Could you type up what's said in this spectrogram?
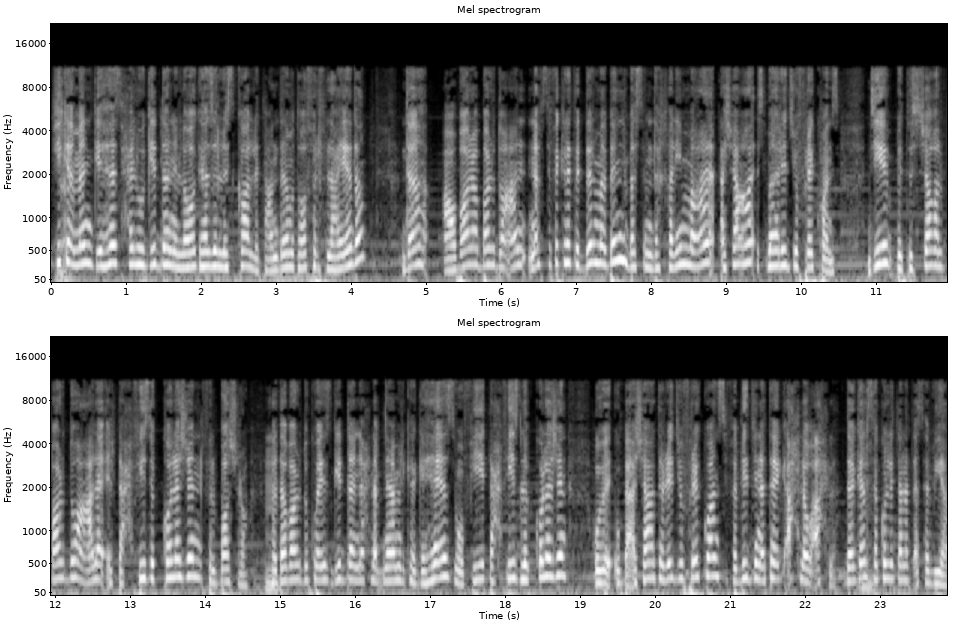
في نعم. كمان جهاز حلو جدا اللي هو جهاز السكارلت عندنا متوفر في العيادة. ده عبارة برضو عن نفس فكرة ال derma pen بس مدخلين معاه أشعة اسمها radio frequency. دي بتشتغل برضو على تحفيز الكولاجين في البشرة. فده برضو كويس جدا إن إحنا بنعمل كجهاز وفي تحفيز للكولاجين وب- وبأشعة ال radio frequency فبيدي نتائج أحلى وأحلى. ده جلسة كل ثلاث أسابيع.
